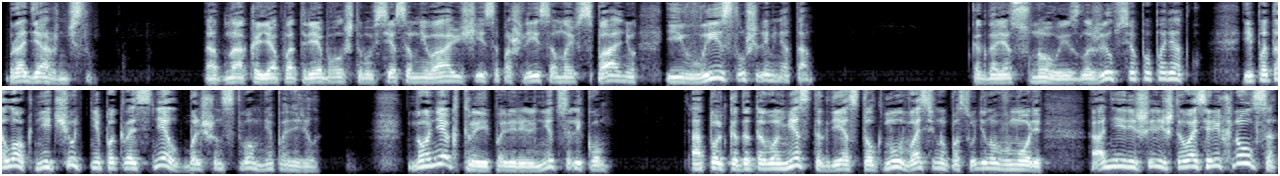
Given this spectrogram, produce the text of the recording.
бродяжничеством. Однако я потребовал, чтобы все сомневающиеся пошли со мной в спальню и выслушали меня там. Когда я снова изложил все по порядку, и потолок ничуть не покраснел, большинство мне поверило. Но некоторые поверили не целиком, а только до того места, где я столкнул Васину посудину в море. Они решили, что Вася рехнулся,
